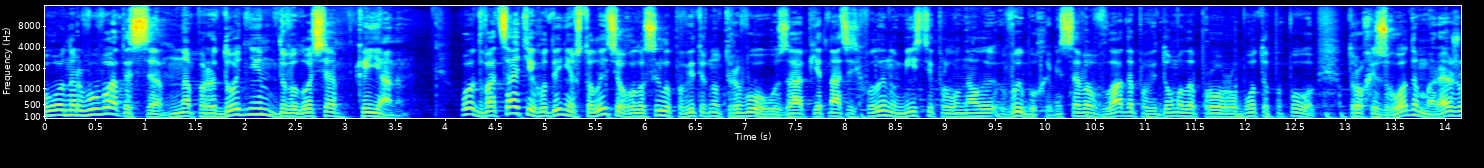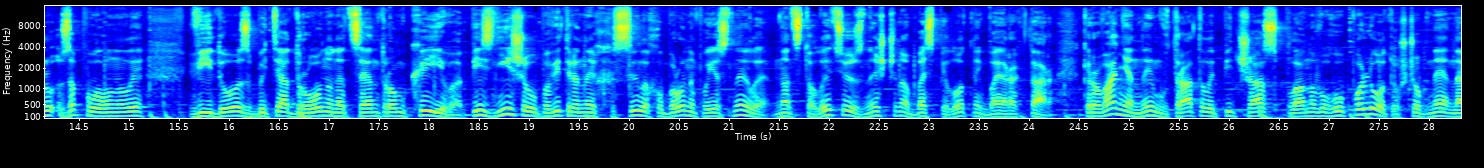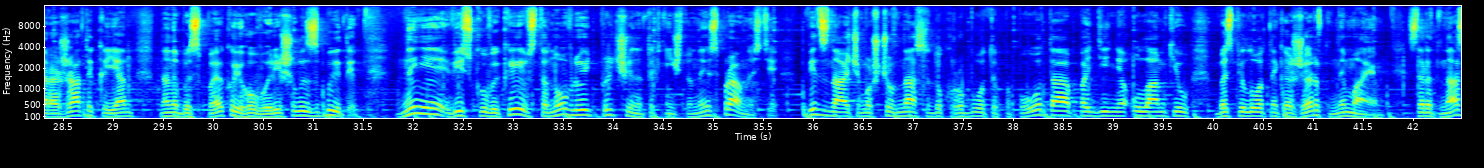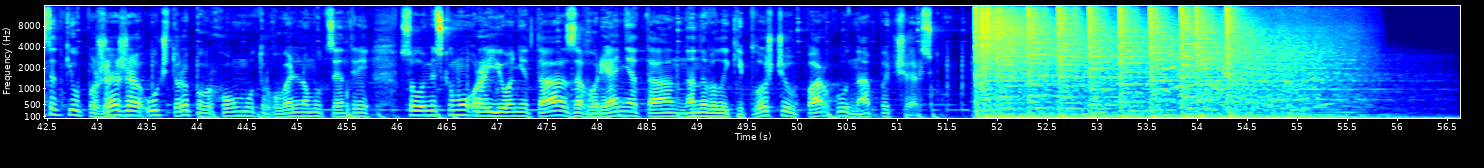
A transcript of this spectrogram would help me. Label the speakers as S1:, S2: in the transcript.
S1: Понервуватися напередодні довелося киянам. О 20-й годині в столиці оголосили повітряну тривогу. За 15 хвилин у місті пролунали вибухи. Місцева влада повідомила про роботу ППО. Трохи згодом мережу заповнили відео збиття дрону над центром Києва. Пізніше у повітряних силах оборони пояснили, над столицею знищено безпілотник Байрактар. Керування ним втратили під час планового польоту. Щоб не наражати киян на небезпеку, його вирішили збити. Нині військовики встановлюють причини технічної неісправності. Відзначимо, що внаслідок роботи ППО та падіння уламків безпілотника жертв немає. Серед наслідків пожежа у чотириповерховому торговельному центрі в Соломінському районі та загоряння та на невеликій площі в парку на Печерську.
